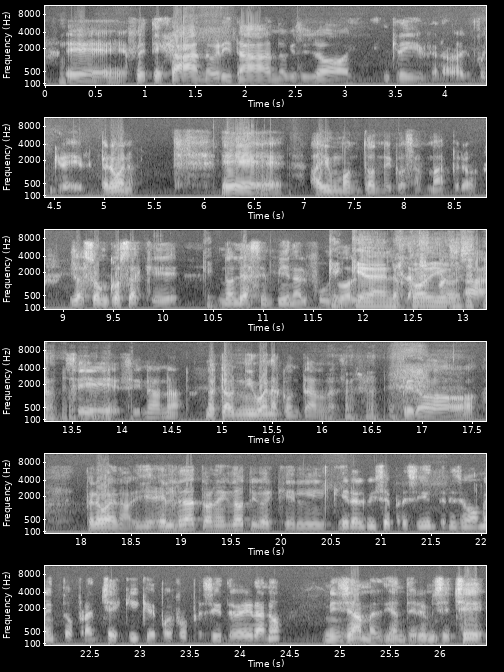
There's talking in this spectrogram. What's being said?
eh, festejando, gritando, qué sé yo, increíble, la verdad que fue increíble. Pero bueno, eh, hay un montón de cosas más, pero ya son cosas que no le hacen bien al fútbol. Que quedan en los códigos. sí, sí, no, no, no están ni buenas contarlas. Pero, pero bueno, y el dato anecdótico es que el que era el vicepresidente en ese momento, Franceschi, que después fue presidente de Verano, me llama el día anterior y me dice, che,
